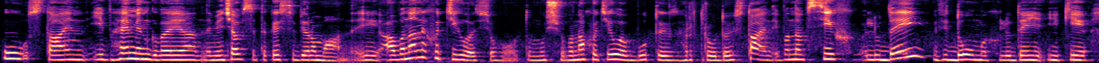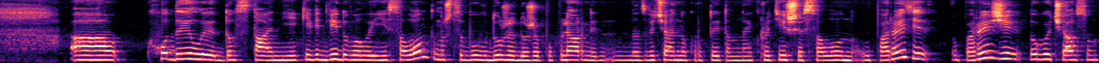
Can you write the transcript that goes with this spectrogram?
у Стайн і в Гемінгвея намічався такий собі роман. І, а вона не хотіла цього, тому що вона хотіла бути з Гертрудою Стайн. І вона всіх людей, відомих людей, які. е, Ходили до Стайні, які відвідували її салон, тому що це був дуже-дуже популярний, надзвичайно крутий, там найкрутіший салон у Парижі, у Парижі того часу.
